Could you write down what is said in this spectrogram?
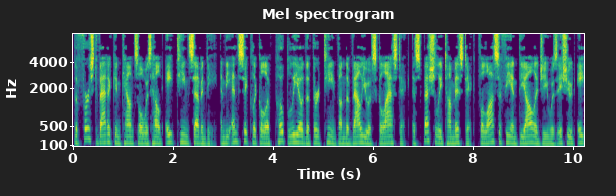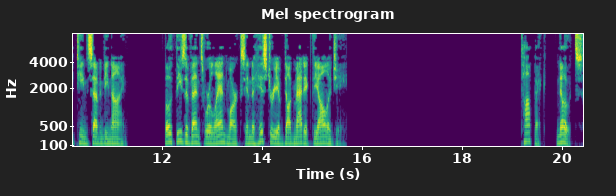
The First Vatican Council was held 1870, and the encyclical of Pope Leo XIII on the value of scholastic, especially Thomistic, philosophy and theology was issued 1879. Both these events were landmarks in the history of dogmatic theology. Notes.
